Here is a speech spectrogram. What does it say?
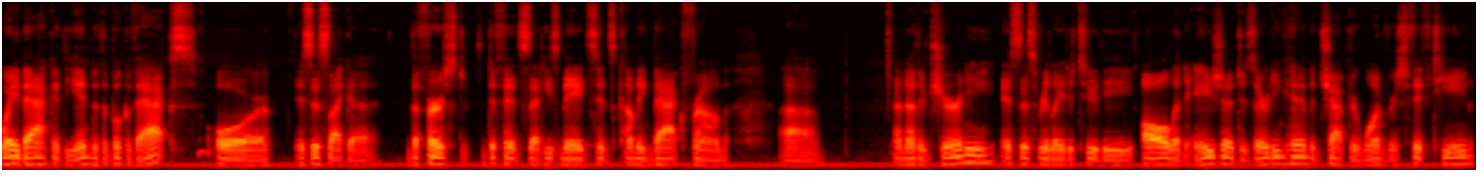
way back at the end of the book of Acts, or is this like a the first defense that he's made since coming back from uh, another journey? Is this related to the all in Asia deserting him in chapter 1, verse 15?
